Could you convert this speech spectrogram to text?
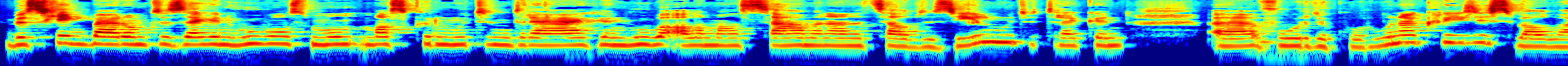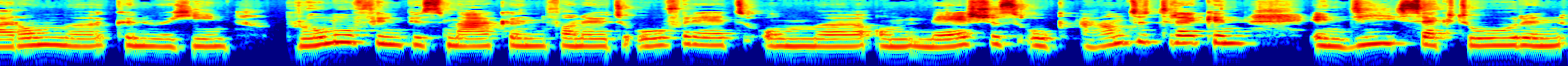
beschikbaar om te zeggen hoe we ons mondmasker moeten dragen, hoe we allemaal samen aan hetzelfde zeel moeten trekken uh, voor de coronacrisis. Wel, waarom uh, kunnen we geen promofilmpjes maken vanuit de overheid om, uh, om meisjes ook aan te trekken in die sectoren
